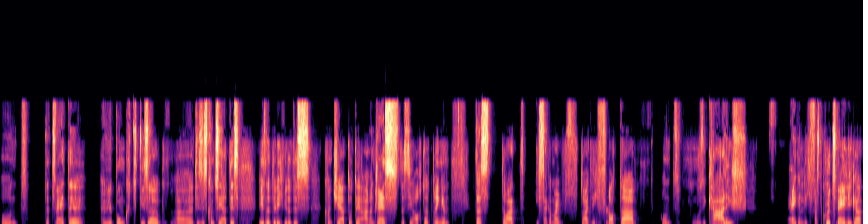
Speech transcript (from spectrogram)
Und der zweite Höhepunkt dieser, äh, dieses Konzertes ist natürlich wieder das Concerto de Aranjuez, das sie auch dort bringen, das dort, ich sage mal, deutlich flotter und musikalisch eigentlich fast kurzweiliger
